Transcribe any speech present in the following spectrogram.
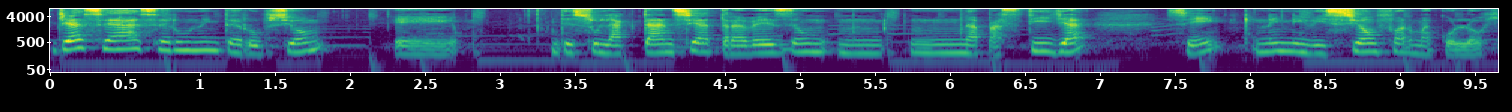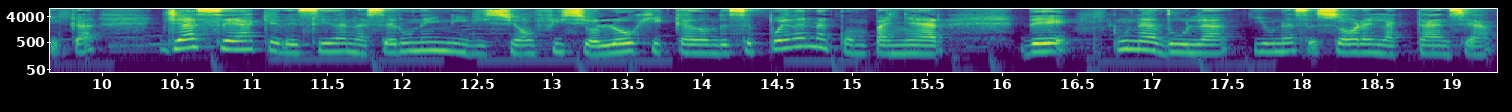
ya sea hacer una interrupción eh, de su lactancia a través de una pastilla, una inhibición farmacológica, ya sea que decidan hacer una inhibición fisiológica donde se puedan acompañar de una dula y una asesora en lactancia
